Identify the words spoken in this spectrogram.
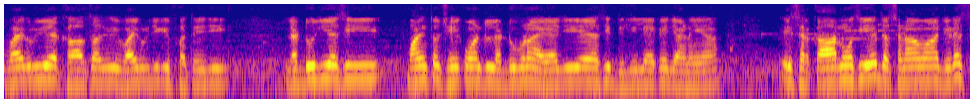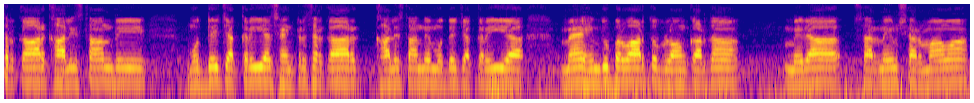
ਵਾਹਿਗੁਰੂ ਜੀ ਕਾ ਖਾਲਸਾ ਜੀ, ਵਾਹਿਗੁਰੂ ਜੀ ਕੀ ਫਤਿਹ ਜੀ। ਲੱਡੂ ਜੀ, ਅਸੀਂ 5 ਤੋਂ 6 ਕੁਇੰਟਲ ਲੱਡੂ ਬਣਾਏ ਆ ਜੀ, ਇਹ ਅਸੀਂ ਦਿੱਲੀ ਲੈ ਕੇ ਜਾਣੇ ਆ। ਇਹ ਸਰਕਾਰ ਨੂੰ ਅਸੀਂ ਇਹ ਦੱਸਣਾ ਵਾ, ਜਿਹੜੇ ਸਰਕਾਰ ਖਾਲਿਸਤਾਨ ਦੇ ਮੁੱਦੇ ਚੱਕ ਰਹੀ ਆ, ਸੈਂਟਰ ਸਰਕਾਰ ਖਾਲਿਸਤਾਨ ਦੇ ਮੁੱਦੇ ਚੱਕ ਰਹੀ ਆ, ਮੈਂ ਹਿੰਦੂ ਪਰਿਵਾਰ ਤੋਂ ਬਿਲੋਂਗ ਕਰਦਾ, ਮੇਰਾ ਸਰਨੇਮ ਸ਼ਰਮਾ ਵਾ।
